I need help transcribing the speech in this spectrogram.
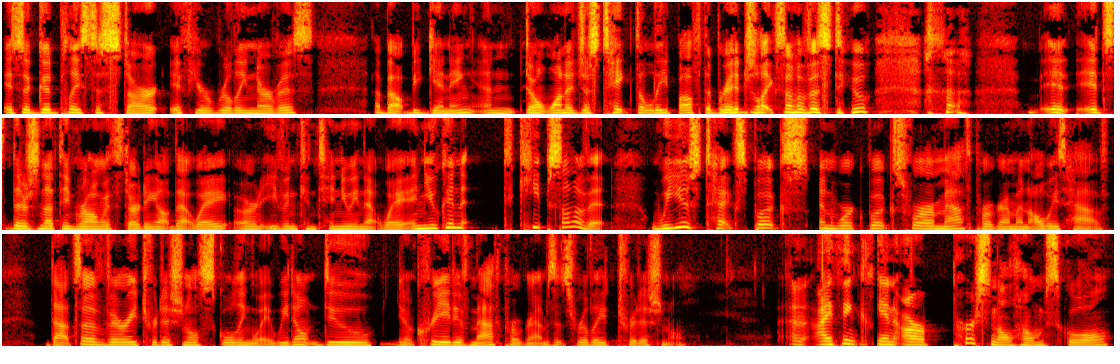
It's a good place to start if you're really nervous about beginning and don't want to just take the leap off the bridge like some of us do. it, it's there's nothing wrong with starting out that way or even continuing that way, and you can keep some of it. We use textbooks and workbooks for our math program and always have. That's a very traditional schooling way. We don't do you know creative math programs. It's really traditional. And I think in our personal homeschool,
